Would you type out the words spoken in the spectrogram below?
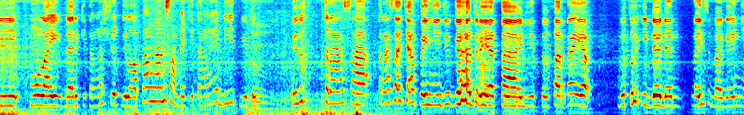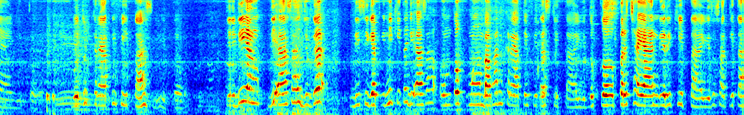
dimulai dari kita nge-shoot di lapangan sampai kita ngedit gitu itu terasa terasa capeknya juga ternyata gitu. Karena ya butuh ide dan lain sebagainya gitu. Butuh kreativitas gitu. Jadi yang diasah juga di sigap ini kita diasah untuk mengembangkan kreativitas kita gitu kepercayaan diri kita gitu. Saat kita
